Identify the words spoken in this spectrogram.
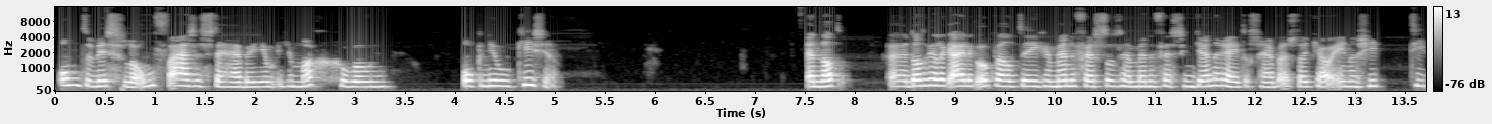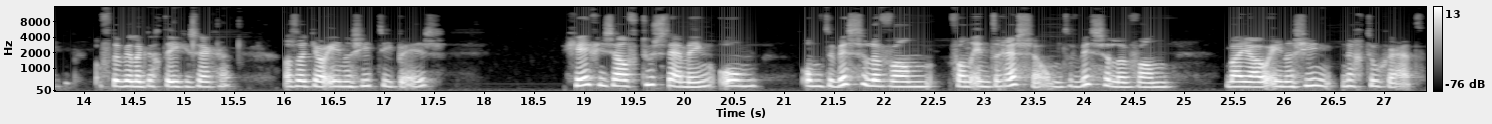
om te wisselen, om fases te hebben. Je, je mag gewoon opnieuw kiezen. En dat, uh, dat wil ik eigenlijk ook wel tegen manifestors en manifesting generators hebben. Is dat jouw energietype, of dat wil ik daartegen zeggen als dat jouw energietype is, geef jezelf toestemming om, om te wisselen van, van interesse, om te wisselen van waar jouw energie naartoe gaat,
